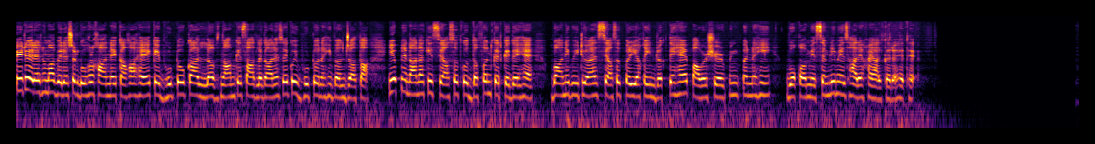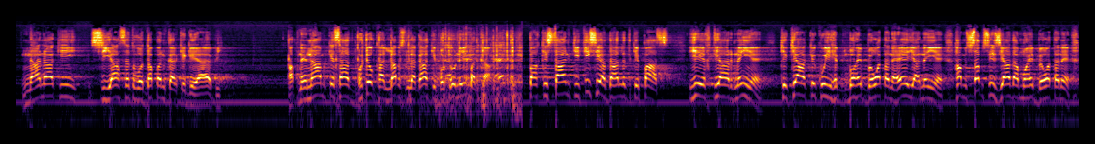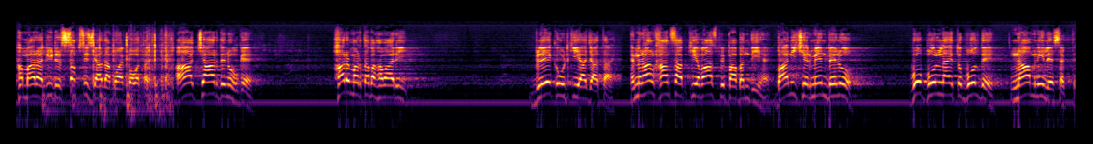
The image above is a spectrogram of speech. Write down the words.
PTI रहनुमा barrister Gohar Khan ने कहा है कि भुट्टो का लफ्ज नाम के साथ लगाने से कोई भुट्टो नहीं बन जाता। ये अपने नाना की सियासत को दफन करके गए हैं। बानी पीटीआई सियासत पर यकीन रखते हैं, पावर शेयरिंग पर नहीं, वो कौमी असम्बली में इजहार ख्याल कर रहे थे। नाना की सियासत वो दफन करके गया है अभी। अपने नाम के साथ भुट्टो का लफ्ज लगा कि भुट्टो नहीं बनता। पाकिस्तान की किसी अदालत के पास ये इख्तियार नहीं है कि क्या कि कोई मुहब वतन है या नहीं है। हम सबसे ज़्यादा मुहब वतन है। हमारा लीडर सबसे ज़्यादा मुहब वतन आज चार दिन हो गए। हर मरतबा हमारी ब्लैक आउट किया जाता है। इमरान खान साहब की आवाज़ पे पाबंदी है। बानी चेयरमैन बेलो वो बोलना है तो बोल दे, नाम नहीं ले सकते।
